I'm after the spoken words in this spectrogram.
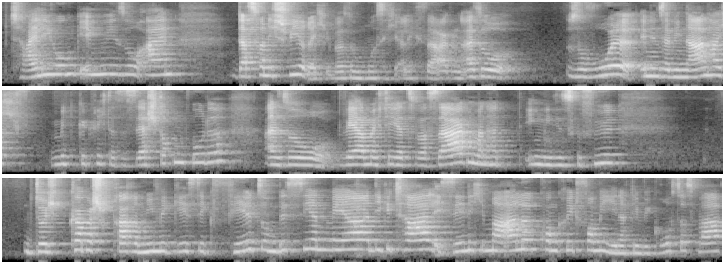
Beteiligung irgendwie so ein. Das fand ich schwierig über Zoom, muss ich ehrlich sagen. Also sowohl in den Seminaren habe ich mitgekriegt, dass es sehr stockend wurde, also wer möchte jetzt was sagen? Man hat irgendwie dieses Gefühl, durch Körpersprache, Mimik, Gestik fehlt so ein bisschen mehr digital. Ich sehe nicht immer alle konkret vor mir, je nachdem wie groß das war,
